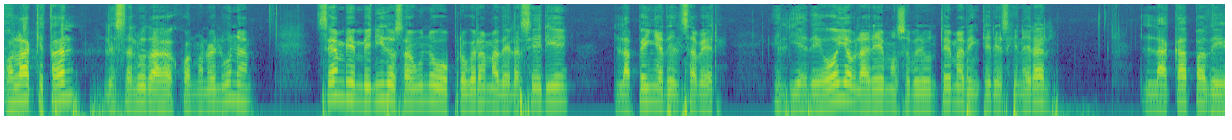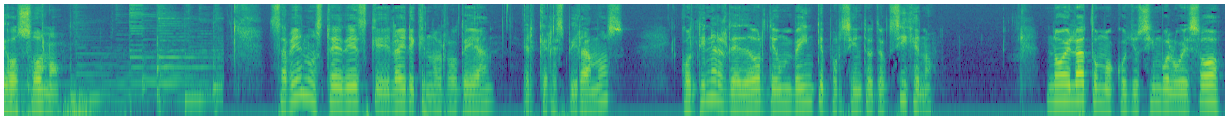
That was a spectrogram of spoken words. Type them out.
Hola, ¿qué tal? Les saluda Juan Manuel Luna. Sean bienvenidos a un nuevo programa de la serie La Peña del Saber. El día de hoy hablaremos sobre un tema de interés general, la capa de ozono. ¿Sabían ustedes que el aire que nos rodea, el que respiramos, contiene alrededor de un 20% de oxígeno. No el átomo cuyo símbolo es O,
